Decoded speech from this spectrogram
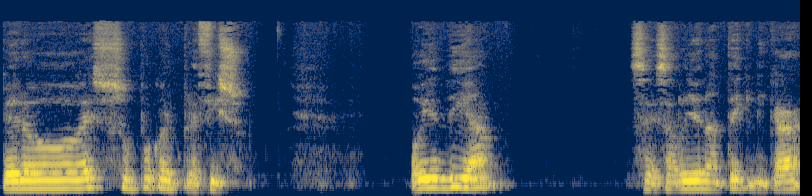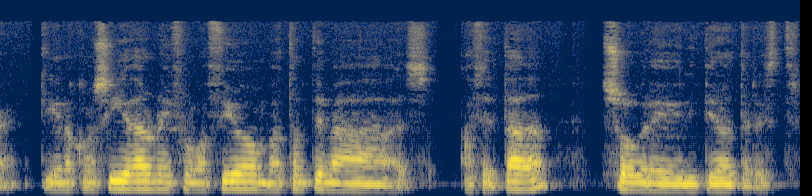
pero es un poco impreciso. Hoy en día se desarrolla una técnica que nos consigue dar una información bastante más acertada sobre el interior terrestre.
